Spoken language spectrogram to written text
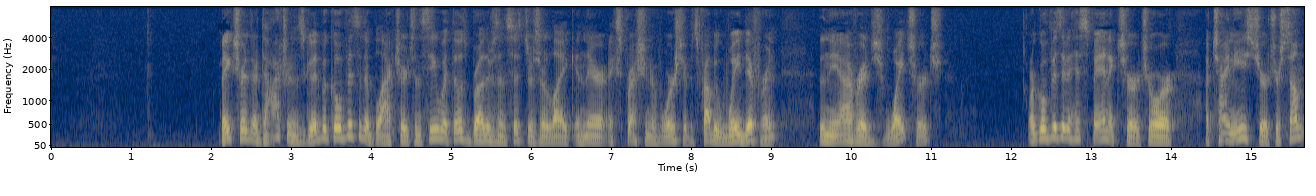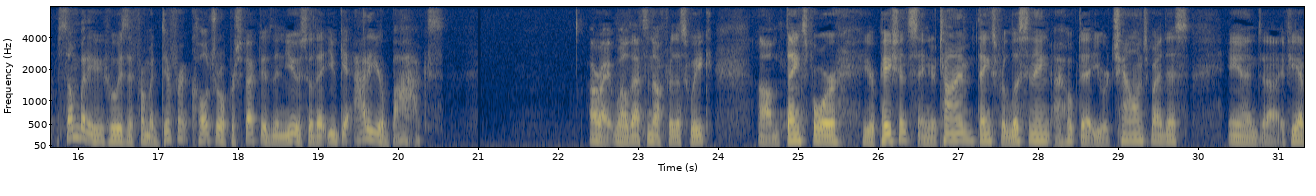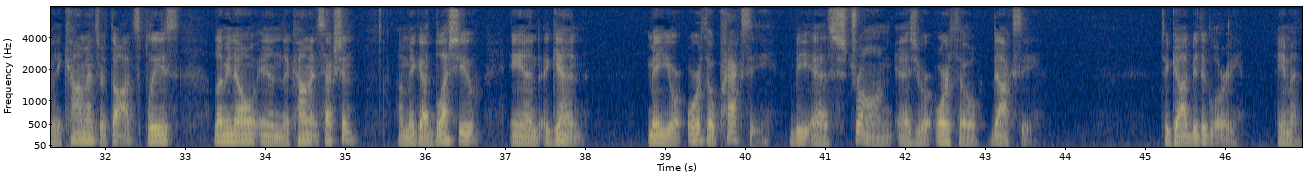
Make sure their doctrine is good, but go visit a black church and see what those brothers and sisters are like in their expression of worship. It's probably way different than the average white church. Or go visit a Hispanic church or a Chinese church or some somebody who is from a different cultural perspective than you so that you get out of your box. All right, well, that's enough for this week. Um, thanks for your patience and your time. Thanks for listening. I hope that you were challenged by this. And uh, if you have any comments or thoughts, please let me know in the comment section. Uh, may God bless you. And again, may your orthopraxy be as strong as your orthodoxy. To God be the glory. Amen.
